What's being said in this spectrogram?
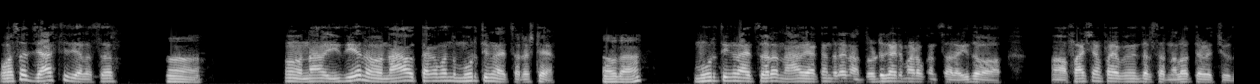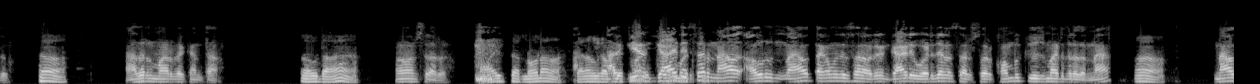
ಹೊಸದ್ ಜಾಸ್ತಿ ಇದೆಯಲ್ಲ ಸರ್. ಹಾ. ಹ್ಮ್ ನಾವ್ ಇದೇನು ನಾವ್ ತಗೊಂಬಂದು ಮೂರ್ ತಿಂಗಳಾಯ್ತು ಸರ್ ಅಷ್ಟೇ. ಹೌದಾ? ಮೂರ್ ತಿಂಗಳಾಯ್ತು ಸರ್ ನಾವ್ ಯಾಕಂದ್ರೆ ನಾವ್ ದೊಡ್ಡ ಗಾಡಿ ಮಾಡ್ಬೇಕಂತ ಸರ್ ಇದು ಫ್ಯಾಷನ್ ಫೈವ್ ಬಂದಿದ್ದಾರೆ ಸರ್ ನಲವತ್ತೇಳು ಎಚ್ ಇದು ಅದ್ರನ್ನ ಮಾಡ್ಬೇಕಂತ. ಹೌದಾ? ಹ್ಮ್ ಸರ್ ಆಯ್ತು ಸರ್ ನೋಡೋಣ. ಚಾನಲ್ ಗಾಡಿ ಸರ್ ನಾವ್ ಅವ್ರು ನಾವ್ ತಗೊಂಬಂದಿವಿ ಸರ್ ಅವ್ರೇನ್ ಗಾಡಿ ಹೊಡೆದಿಲ್ಲ ಸರ್ ಸರ್ ಕೊಂಬಕ್ ಯೂಸ್ ಮಾಡಿದ್ರ ಅದನ್ನ. ನಾವ್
